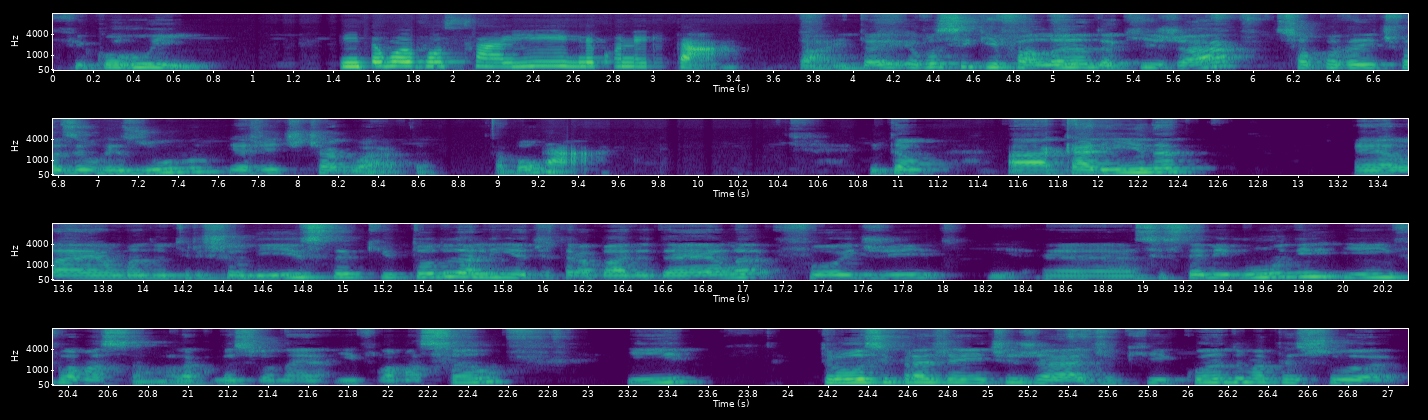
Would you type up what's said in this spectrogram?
Ficou ruim. Então, eu vou sair e reconectar. Tá, então eu vou seguir falando aqui já, só para a gente fazer um resumo e a gente te aguarda, tá bom? Tá. Então, a Karina ela é uma nutricionista que toda a linha de trabalho dela foi de é, sistema imune e inflamação. Ela começou na inflamação e trouxe para a gente já de que quando uma pessoa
